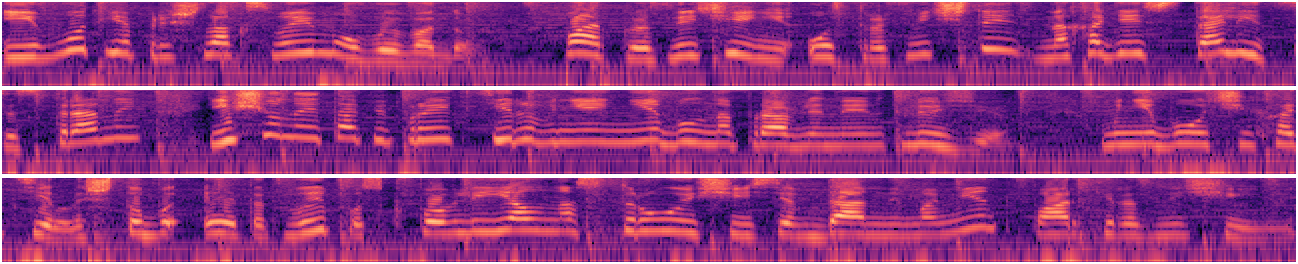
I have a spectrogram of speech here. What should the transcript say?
И вот я пришла к своему выводу. Парк развлечений «Остров мечты», находясь в столице страны, еще на этапе проектирования не был направлен на инклюзию. Мне бы очень хотелось, чтобы этот выпуск повлиял на строящиеся в данный момент парки развлечений.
